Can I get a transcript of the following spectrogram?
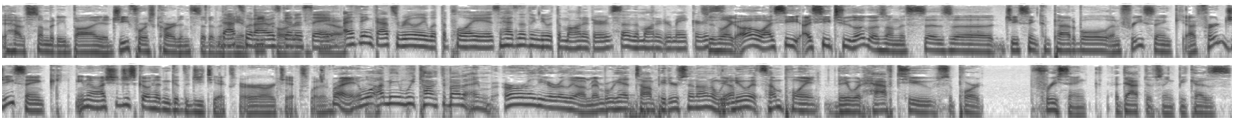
have somebody buy a GeForce card instead of an that's what I was going to say. Yeah. I think that's really what the ploy is. It has nothing to do with the monitors and the monitor makers. She's like, oh, I see, I see two logos on this. It says uh, G-Sync compatible and FreeSync. I've heard G-Sync. You know, I should just go ahead and get the GTX or RTX, whatever. Right. Well, Yeah. I mean, we talked about it um, early, early on. Remember, we had Tom Petersen on, and we Yeah. knew at some point they would have to support FreeSync, adaptive sync, because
